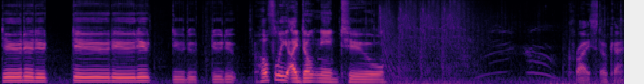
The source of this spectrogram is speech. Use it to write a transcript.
Do do do do do do do do do do. Hopefully, I don't need to. Christ. Okay.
